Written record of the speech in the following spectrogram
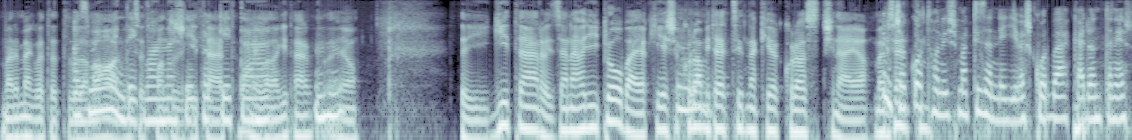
Már megvetetted Az a még 35 mindig van fontos nekik a gitárt. gitár. Még van a gitár? Mhm. Uh-huh. Jó. Tehát így gitár, vagy zene, hogy így próbálja ki, és akkor Mhm. ami tetszik neki, akkor azt csinálja. Mert csak otthon is már 14 éves korban el kell dönteni, és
